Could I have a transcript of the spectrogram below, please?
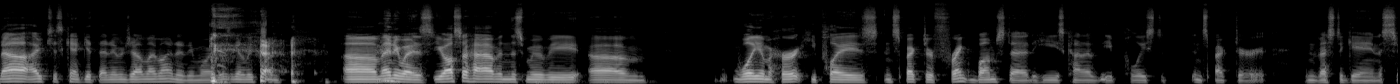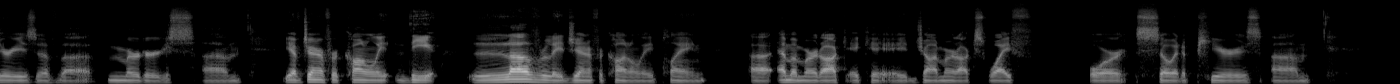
now I just can't get that image out of my mind anymore. This is gonna be fun. um, anyways, you also have in this movie um, William Hurt. He plays Inspector Frank Bumstead. He's kind of the police inspector investigating a series of uh, murders. Um, you have Jennifer Connelly, the lovely Jennifer Connelly, playing uh, Emma Murdoch, aka John Murdoch's wife, or so it appears. Um,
